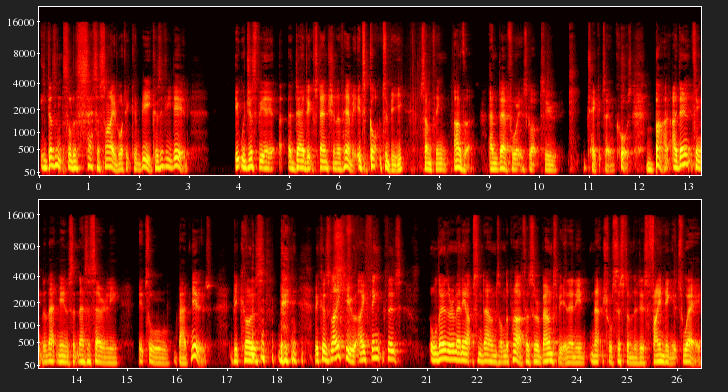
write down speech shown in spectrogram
he doesn't sort of set aside what it could be, because if he did, it would just be a, a dead extension of him. It's got to be something other, and therefore it's got to take its own course. But I don't think that that means that necessarily it's all bad news, because because like you, I think that although there are many ups and downs on the path, as there are bound to be in any natural system that is finding its way,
